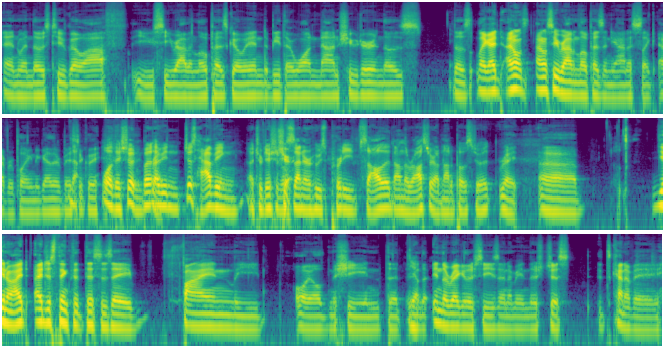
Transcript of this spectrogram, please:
and when those two go off, you see Robin Lopez go in to be their one non-shooter, and those those like I, I don't I don't see Robin Lopez and Giannis like ever playing together basically. No. Well, they shouldn't, but right. I mean, just having a traditional sure. center who's pretty solid on the roster, I'm not opposed to it. Right. Uh, you know, I I just think that this is a finely oiled machine that yep. in, the, in the regular season, I mean, there's just it's kind of a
